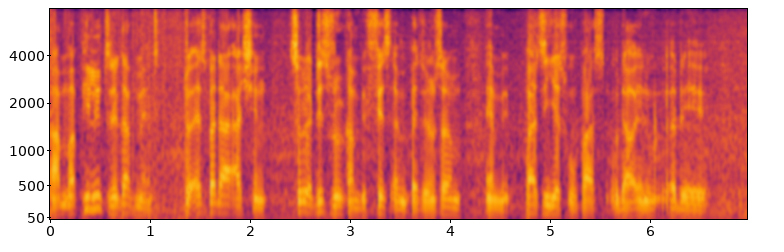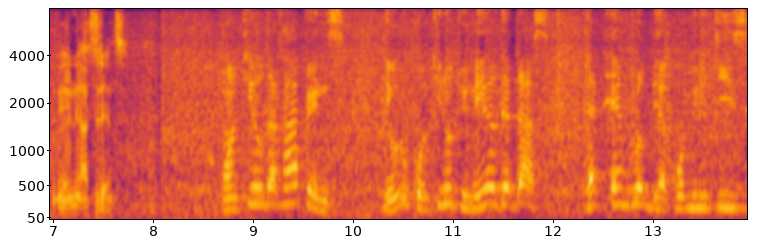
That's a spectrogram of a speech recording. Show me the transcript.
I'm appealing to the government to expedite action so that this road can be fixed and and passengers will pass without any, uh, the, any accidents. Until that happens, they will continue to inhale the dust that envelop their communities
